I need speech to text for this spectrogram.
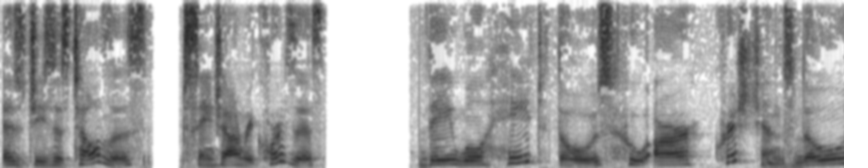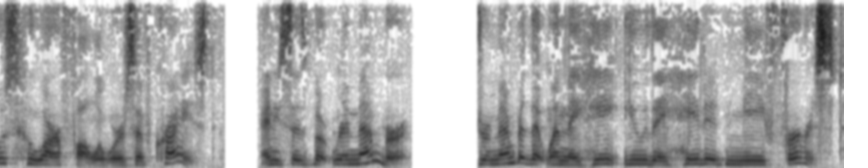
as Jesus tells us, St. John records this, they will hate those who are Christians, those who are followers of Christ. And he says, but remember, remember that when they hate you, they hated me first.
